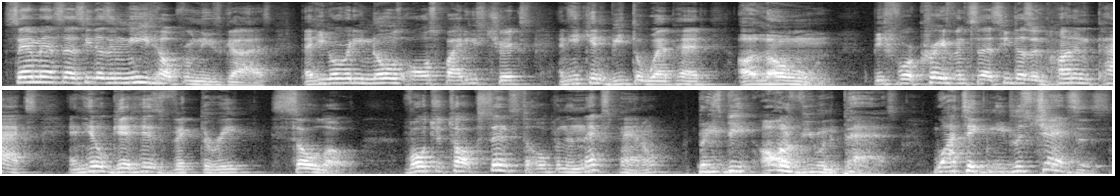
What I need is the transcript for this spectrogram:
Sandman says he doesn't need help from these guys, that he already knows all Spidey's tricks and he can beat the webhead alone. Before Kraven says he doesn't hunt in packs and he'll get his victory solo. Vulture talks sense to open the next panel. But he's beaten all of you in the past. Why take needless chances?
